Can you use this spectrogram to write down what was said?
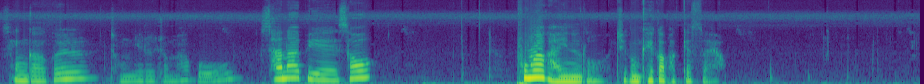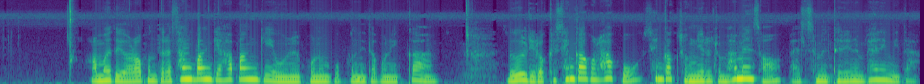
생각을 정리를 좀 하고 산나비에서 풍화가인으로 지금 괴가 바뀌었어요. 아무래도 여러분들의 상반기 하반기 오늘 보는 부분이다 보니까 늘 이렇게 생각을 하고 생각 정리를 좀 하면서 말씀을 드리는 편입니다.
